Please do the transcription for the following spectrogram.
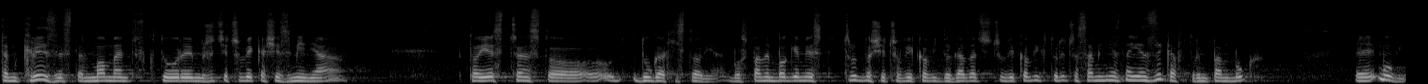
ten kryzys, ten moment, w którym życie człowieka się zmienia, to jest często długa historia, bo z Panem Bogiem jest trudno się człowiekowi dogadać, człowiekowi, który czasami nie zna języka, w którym Pan Bóg y, mówi.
